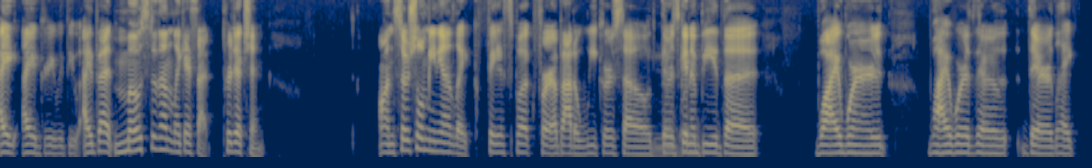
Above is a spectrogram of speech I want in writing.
I I agree with you. I bet most of them, like I said, prediction on social media, like Facebook, for about a week or so. Mm, there's gonna be the why were why were there there like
